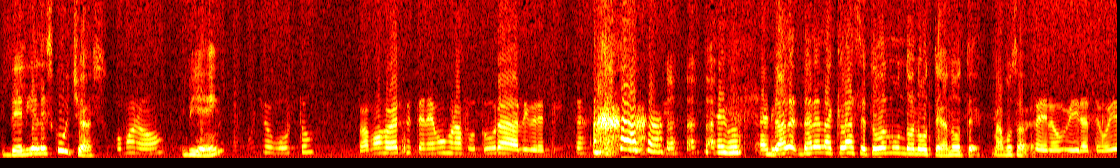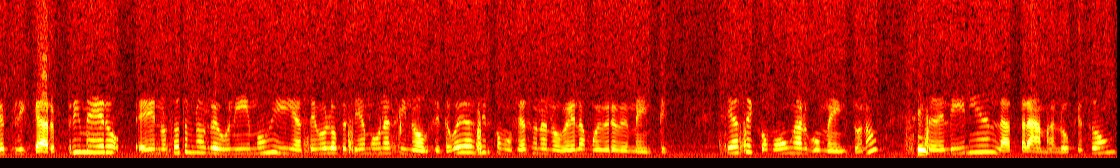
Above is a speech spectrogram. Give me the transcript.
Delia, ¿le escuchas? ¿Cómo no? Bien. Mucho gusto. Vamos a ver si tenemos una futura libretista. Me. Dale, dale la clase, todo el mundo anote, anote. Vamos a ver. Pero mira, te voy a explicar. Primero, eh, nosotros nos reunimos y hacemos lo que se llama una sinopsis. Te voy a decir cómo se hace una novela muy brevemente. Se hace como un argumento, ¿no? Sí. Se delinean la trama, lo que son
